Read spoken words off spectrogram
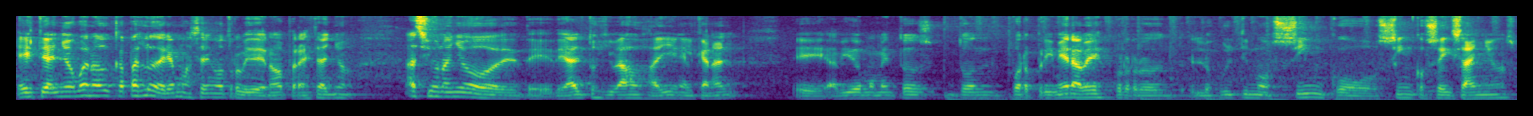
Este año, bueno, capaz lo deberíamos hacer en otro video, ¿no? Pero este año ha sido un año de altos y bajos ahí en el canal. Eh, ha habido momentos donde por primera vez por los últimos 5 o 6 años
